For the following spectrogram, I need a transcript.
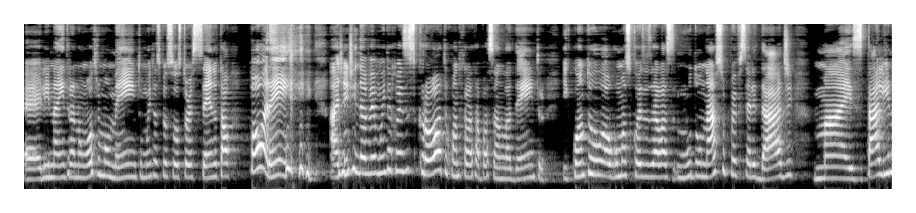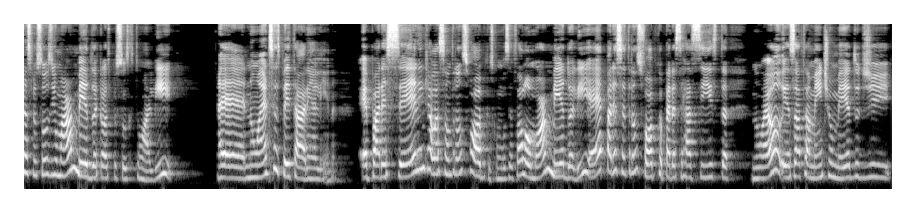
é, Lina entra num outro momento, muitas pessoas torcendo e tal. Porém, a gente ainda vê muita coisa escrota quanto que ela tá passando lá dentro e quanto algumas coisas elas mudam na superficialidade, mas tá ali nas pessoas e o maior medo daquelas pessoas que estão ali é, não é desrespeitarem a Lina. É parecerem que elas são transfóbicas, como você falou. O maior medo ali é parecer transfóbico, parecer racista. Não é exatamente o medo de,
